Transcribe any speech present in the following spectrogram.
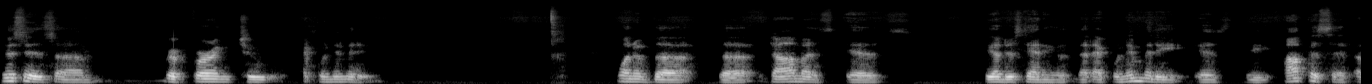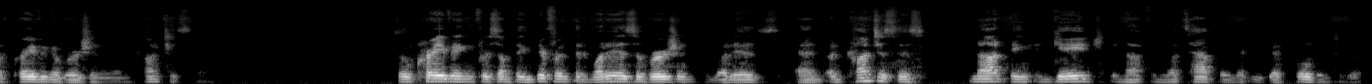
This is um, referring to equanimity. One of the, the dhammas is the understanding that equanimity is the opposite of craving, aversion, and unconsciousness. So craving for something different than what is, aversion to what is, and unconsciousness not being engaged enough in what's happening that you get pulled into the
